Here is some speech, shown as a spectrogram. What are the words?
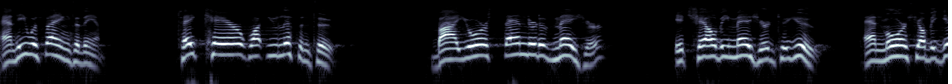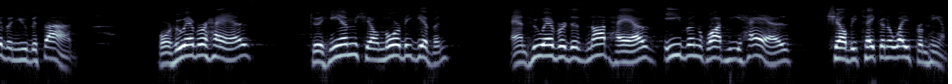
And he was saying to them, Take care what you listen to. By your standard of measure, it shall be measured to you, and more shall be given you besides. For whoever has, to him shall more be given, and whoever does not have, even what he has, shall be taken away from him.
